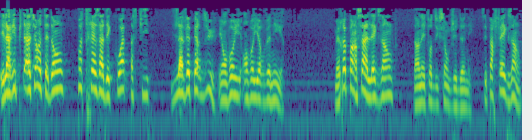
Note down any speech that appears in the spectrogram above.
Et la réputation était donc pas très adéquate parce qu'il l'avait perdue. Et on va, y, revenir. Mais repensez à l'exemple dans l'introduction que j'ai donné. C'est parfait exemple.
